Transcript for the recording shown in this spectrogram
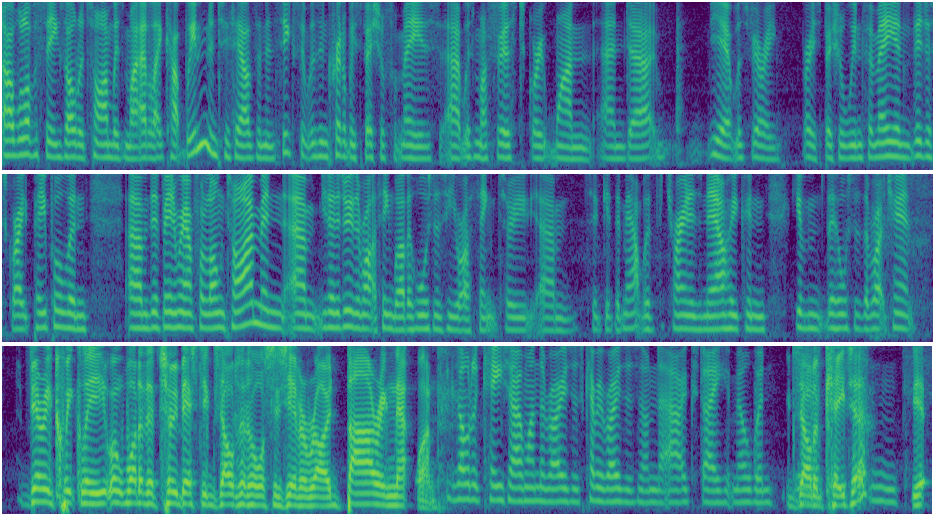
uh, well, obviously, Exalted Time was my Adelaide Cup win in 2006. It was incredibly special for me. As, uh, it was my first Group One, and uh, yeah, it was very, very special win for me. And they're just great people, and um, they've been around for a long time. And um, you know, they're doing the right thing by the horses here, I think, to um, to get them out with trainers now who can give them the horses the right chance very quickly, what are the two best exalted horses you ever rode, barring that one? Exalted Keita won the Roses, Cabby Roses on uh, Oaks Day at Melbourne. Exalted yeah. Keita? Mm. Yep.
